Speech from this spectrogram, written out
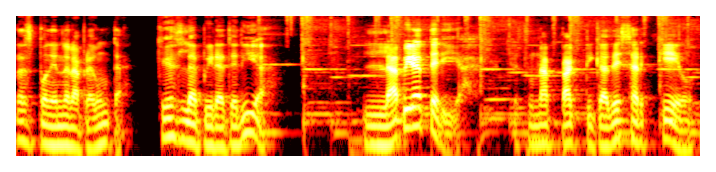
Respondiendo a la pregunta, ¿qué es la piratería? La piratería es una práctica de sarqueo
